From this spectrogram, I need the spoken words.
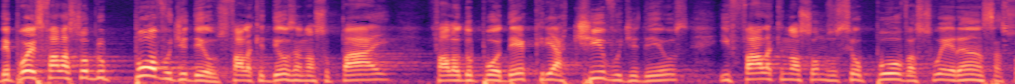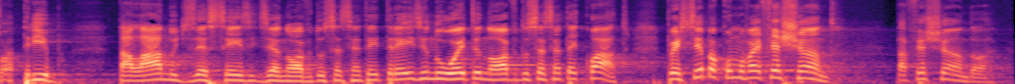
Depois fala sobre o povo de Deus, fala que Deus é nosso Pai, fala do poder criativo de Deus e fala que nós somos o seu povo, a sua herança, a sua tribo. Está lá no 16 e 19 do 63 e no 8 e 9 do 64. Perceba como vai fechando. Está fechando, ó.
